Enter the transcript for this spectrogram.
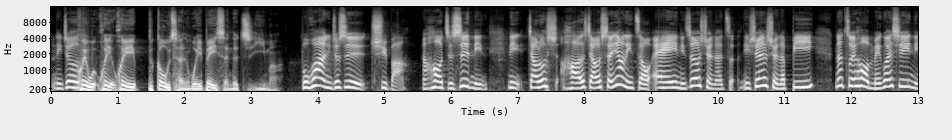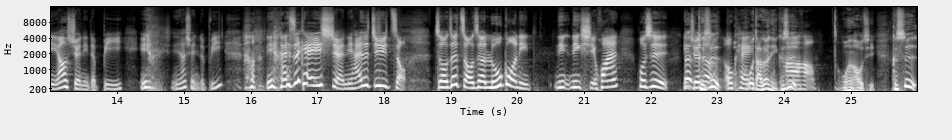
你就会会会构成违背神的旨意吗？不会啊，你就是去吧。然后只是你你，假如是好，假如神要你走 A，你最后选了走，你现在选了 B，那最后没关系，你要选你的 B，你你要选你的 B，你还是可以选，你还是继续走，走着走着，如果你你你喜欢，或是你觉得 OK，我打断你，可是好好好，我很好奇，可是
